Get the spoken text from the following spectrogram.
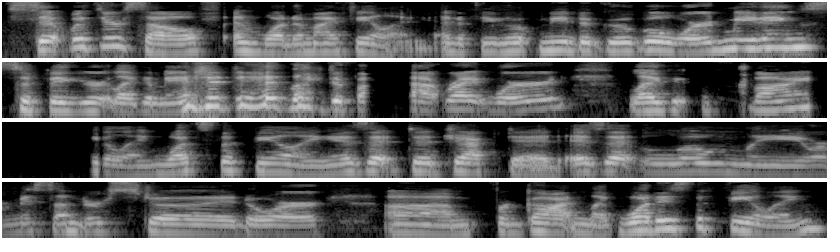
sit with yourself and what am i feeling? And if you need to google word meetings to figure like amanda did like to find that right word like find feeling. What's the feeling? Is it dejected? Is it lonely or misunderstood or um, forgotten? Like what is the feeling?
